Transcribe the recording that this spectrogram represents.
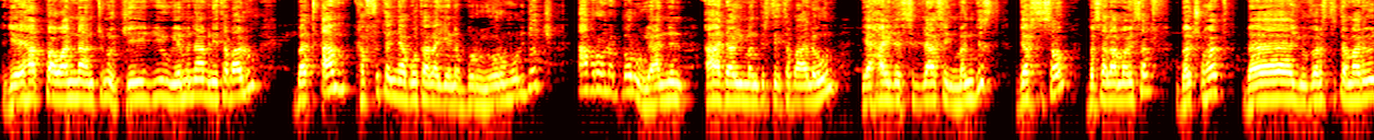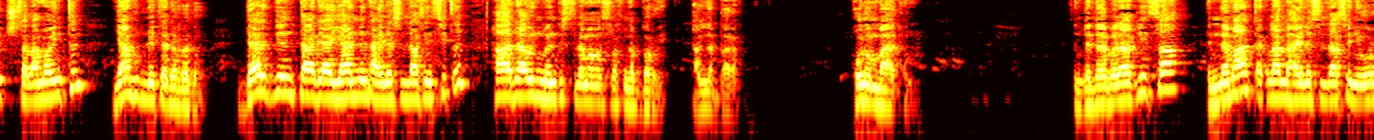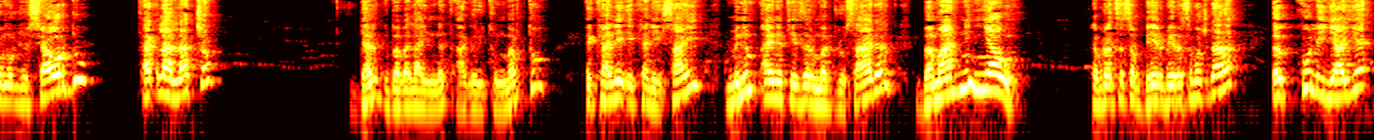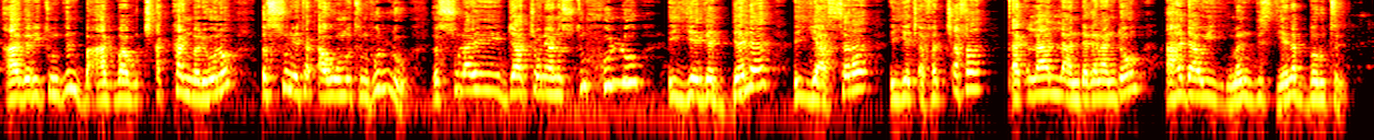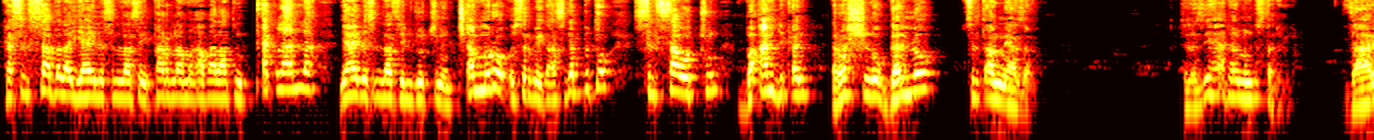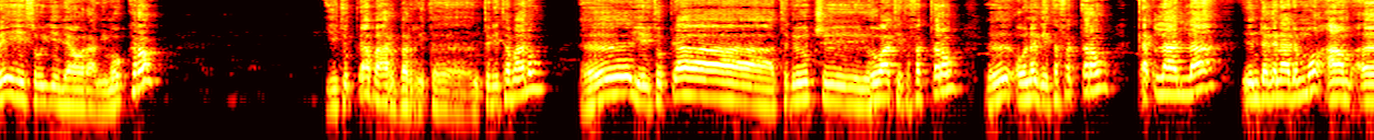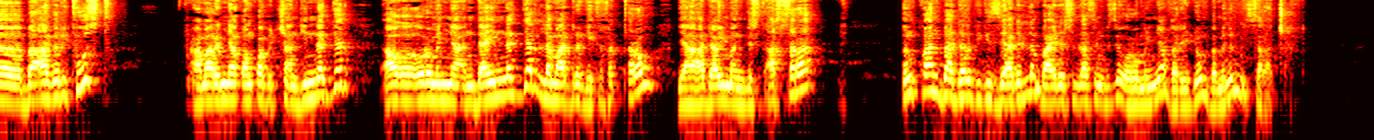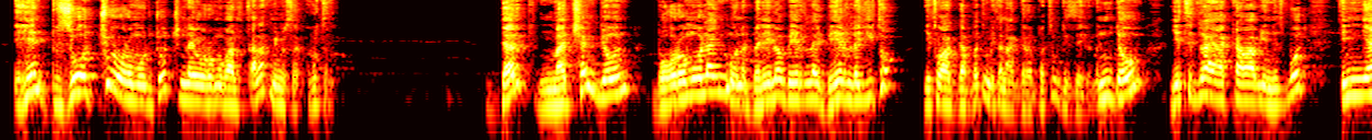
የኢሃፓ ዋና እንትኖች የኢዲዩ የምናምን የተባሉ በጣም ከፍተኛ ቦታ ላይ የነበሩ የኦሮሞ ልጆች አብረው ነበሩ። ያንን አህዳዊ መንግስት የተባለውን የኃይለ ስላሴን መንግስት ገርስሰው በሰላማዊ ሰልፍ፣ በጩኸት፣ በዩኒቨርሲቲ ተማሪዎች ሰላማዊ እንትን ያን ሁሉ የተደረገው ደርግን ታዲያ ያንን ኃይለ ስላሴን ሲጥል አህዳዊን መንግስት ለመመስረት ነበር ወይ? አልነበረም። ሆኖም አያውቅም። እንደ ደበላ ዲንሳ እነማን ጠቅላላ ኃይለ ስላሴን የኦሮሞ ልጆች ሲያወርዱ ጠቅላላቸው ደርግ በበላይነት አገሪቱን መርቶ እከሌ እከሌ ሳይል ምንም አይነት የዘር መድሎ ሳያደርግ በማንኛውም ህብረተሰብ ብሔር ብሔረሰቦች ጋር እኩል እያየ አገሪቱን ግን በአግባቡ ጨካኝ መሪ ሆኖ እሱን የተቃወሙትን ሁሉ እሱ ላይ እጃቸውን ያነሱትን ሁሉ እየገደለ እያሰረ እየጨፈጨፈ ጠቅላላ እንደገና እንደውም አህዳዊ መንግስት የነበሩትን ከስልሳ በላይ የኃይለ ስላሴ ፓርላማ አባላትን ጠቅላላ የኃይለ ስላሴ ልጆችንን ጨምሮ እስር ቤት አስገብቶ ስልሳዎቹን በአንድ ቀን ረሽኖ ገሎ ስልጣኑን ነው። ስለዚህ አህዳዊ መንግስት አይደለም። ዛሬ ይሄ ሰውዬ ሊያወራ የሚሞክረው የኢትዮጵያ ባህር በር እንትን የተባለው የኢትዮጵያ ትግሬዎች ህዋት የተፈጠረው ኦነግ የተፈጠረው ጠቅላላ እንደገና ደግሞ በአገሪቱ ውስጥ አማርኛ ቋንቋ ብቻ እንዲነገር ኦሮምኛ እንዳይነገር ለማድረግ የተፈጠረው የአህዳዊ መንግስት አሰራር እንኳን በደርግ ጊዜ አይደለም በኃይለ ስላሴም ጊዜ ኦሮምኛ በሬዲዮም በምንም ይሰራጫል። ይሄን ብዙዎቹ የኦሮሞ ልጆች እና የኦሮሞ ባለስልጣናት የሚመሰክሩት ነው። ደርግ መቼም ቢሆን በኦሮሞ ላይም ሆነ በሌላው ብሔር ላይ ብሔር ለይቶ የተዋጋበትም የተናገረበትም ጊዜ የለም። እንደውም የትግራይ አካባቢን ህዝቦች እኛ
